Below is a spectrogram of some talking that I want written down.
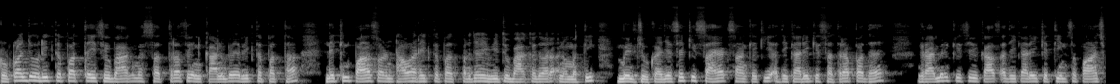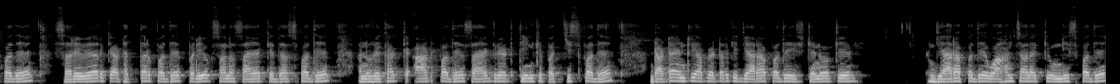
टोटल जो रिक्त पद था इस विभाग में सत्रह सौ इक्यानवे रिक्त पद था, लेकिन पाँच रिक्त पद पर जो है वित्त विभाग के द्वारा अनुमति मिल चुका है। जैसे कि सहायक सांख्यिकी अधिकारी के सत्रह पद है, ग्रामीण कृषि विकास अधिकारी के तीन सौ पाँच पद है, सर्वेयर के अठहत्तर पद है, प्रयोगशाला सहायक के दस पद है, अनुरेखक के आठ पद है, सहायक ग्रेड तीन के पच्चीस पद है, डाटा एंट्री ऑपरेटर के ग्यारह पद है, स्टेनो के ग्यारह पद है, वाहन चालक के उन्नीस पद है,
